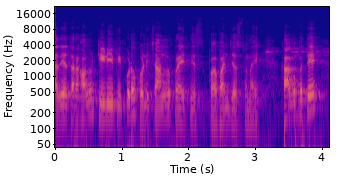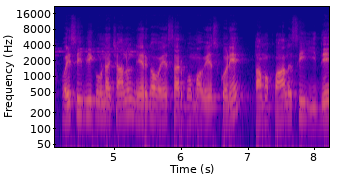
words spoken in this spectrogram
అదే తరహాలో టీడీపీ కూడా కొన్ని ఛానల్ ప్రయత్ని పనిచేస్తున్నాయి. కాకపోతే వైసీపీకి ఉన్న ఛానల్ నేరుగా వైఎస్ఆర్ బొమ్మ వేసుకొని తమ పాలసీ ఇదే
